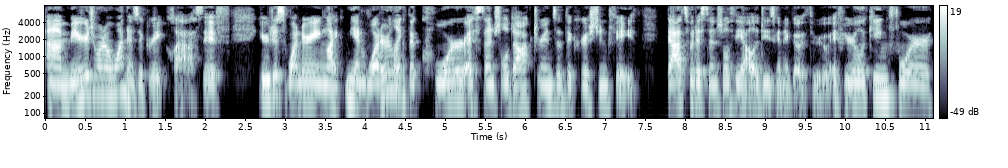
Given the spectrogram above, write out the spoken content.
Um, Marriage 101 is a great class. If you're just wondering, like, man, what are like the core essential doctrines of the Christian faith? that's what essential theology is going to go through. If you're looking for,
